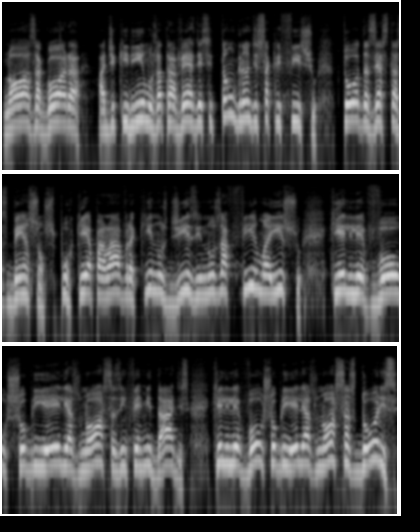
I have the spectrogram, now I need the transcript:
nós agora adquirimos através desse tão grande sacrifício todas estas bênçãos, porque a palavra aqui nos diz e nos afirma isso, que ele levou sobre ele as nossas enfermidades, que ele levou sobre ele as nossas dores,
